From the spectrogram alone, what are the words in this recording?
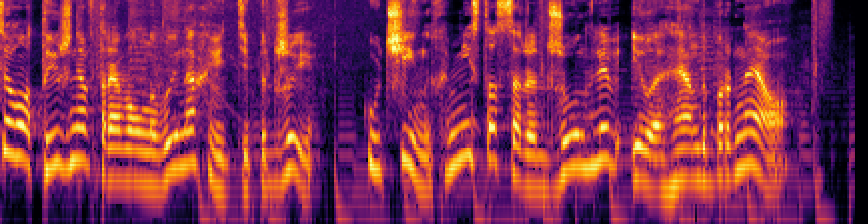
Цього тижня в тревел новинах від TPG. Кучінг місто серед джунглів і легенд Борнео.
